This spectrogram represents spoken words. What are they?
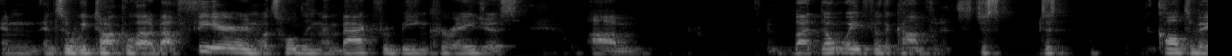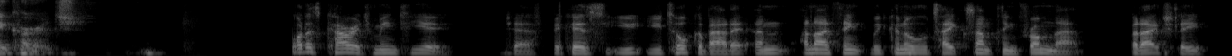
and, and so we talk a lot about fear and what's holding them back from being courageous. Um, but don't wait for the confidence. Just just cultivate courage. What does courage mean to you, Jeff? Because you you talk about it, and and I think we can all take something from that. But actually,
